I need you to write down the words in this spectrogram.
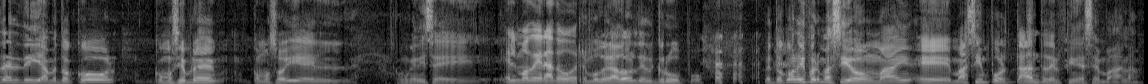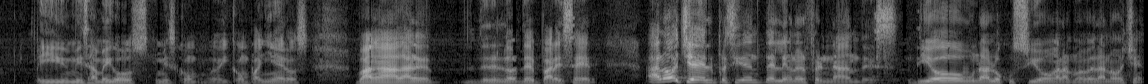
del día me tocó, como siempre, como soy el, como que dice... El moderador. El moderador del grupo. me tocó la información más, eh, más importante del fin de semana y mis amigos mis y compañeros van a dar del parecer. Anoche el presidente Leonel Fernández dio una locución a las 9 de la noche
